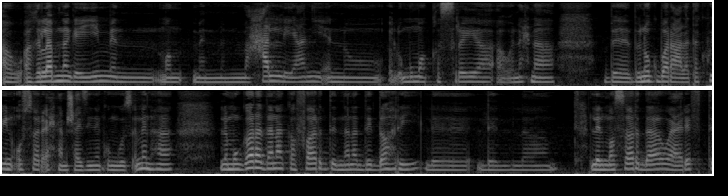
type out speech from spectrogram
أو أغلبنا جايين من من من محل يعني إنه الأمومة القسريه أو إن إحنا. بنجبر على تكوين أسر إحنا مش عايزين نكون جزء منها لمجرد أنا كفرد إن أنا اديت ظهري. للمسار ده وعرفت.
